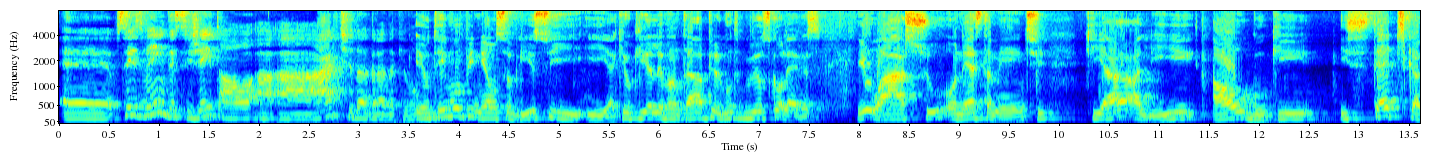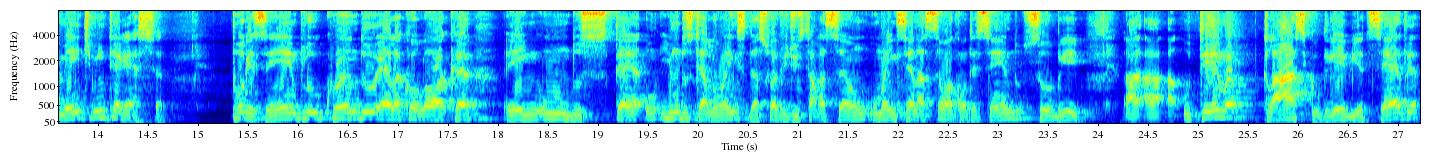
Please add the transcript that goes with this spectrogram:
É, vocês veem desse jeito a, a, a arte da Grada Quilombo? Eu tenho uma opinião sobre isso e, e aqui eu queria levantar a pergunta para meus colegas. Eu acho, honestamente, que há ali algo que esteticamente me interessa. Por exemplo, quando ela coloca em um dos, em um dos telões da sua videoinstalação uma encenação acontecendo sobre a- a- a- o tema clássico, grego e etc.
